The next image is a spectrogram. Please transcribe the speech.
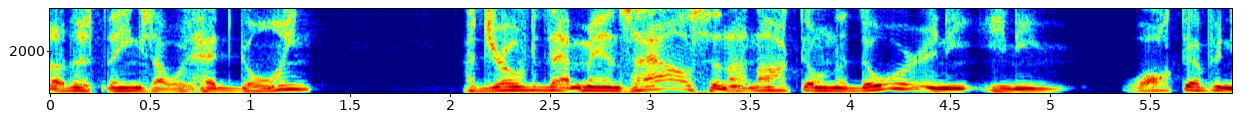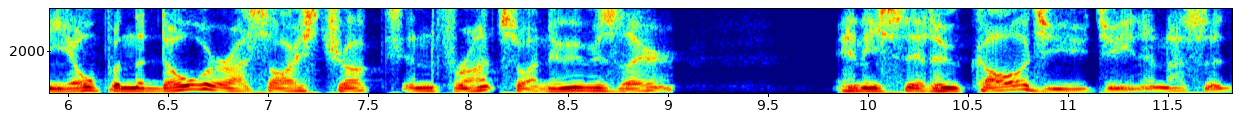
other things I had going. I drove to that man's house and I knocked on the door and he, and he walked up and he opened the door. I saw his truck in front, so I knew he was there. And he said, Who called you, Eugene? And I said,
